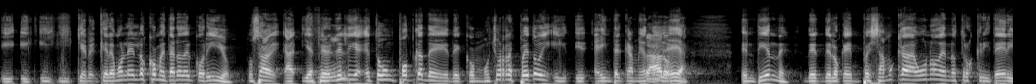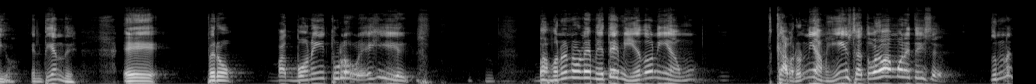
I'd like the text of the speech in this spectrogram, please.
y- y- y- y quere- queremos leer los comentarios del corillo. Tú sabes, y al final del día esto es un podcast de, de- con mucho respeto y, e intercambiando Claro. ideas. ¿Entiendes? De, de lo que empezamos cada uno de nuestros criterios. ¿Entiendes? Eh, pero Bad Bunny tú lo ves y Bad Bunny no le mete miedo ni a un cabrón ni a mí. O sea, tú ves a Bad Bunny y te dices... no-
